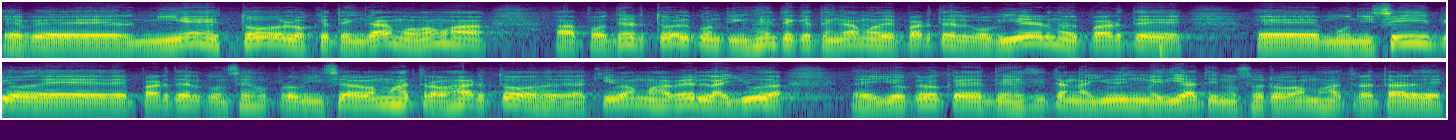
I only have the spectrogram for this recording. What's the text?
eh, el MIES, todos los que tengamos, vamos a, poner todo el contingente que tengamos de parte del gobierno, de parte eh, municipio, de, parte del Consejo Provincial, vamos a trabajar todos, desde aquí vamos a ver la ayuda, eh, yo creo que necesitan ayuda inmediata y nosotros vamos a tratar de,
